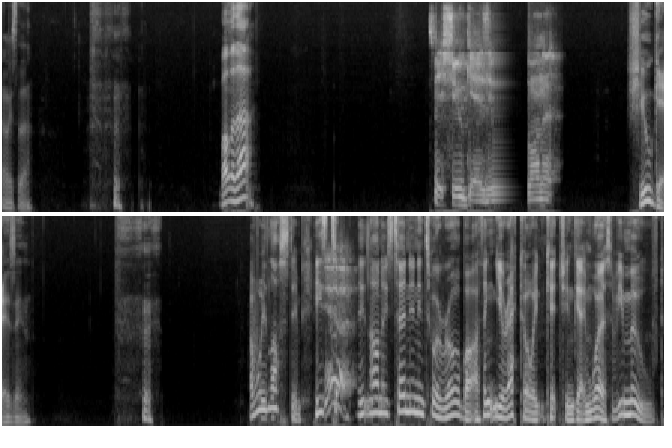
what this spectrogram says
Oh, he's there. What was that? It's a bit shoegazy, wasn't it? Shoegazing. Have we lost him? He's tu- Yeah. no, no, he's turning into a robot. I think your echo in kitchen getting worse. Have you moved?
